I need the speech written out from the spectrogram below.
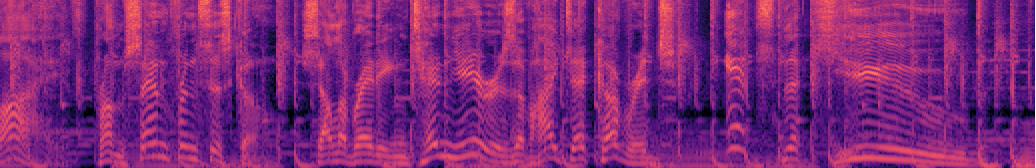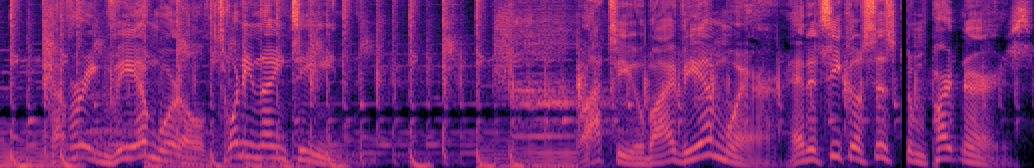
Live from San Francisco, celebrating 10 years of high-tech coverage, it's theCUBE. Covering VMworld 2019. Brought to you by VMware and its ecosystem partners.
